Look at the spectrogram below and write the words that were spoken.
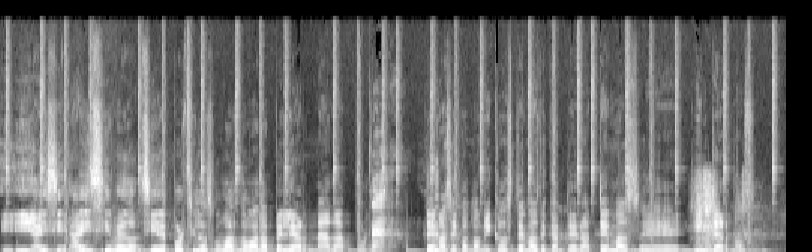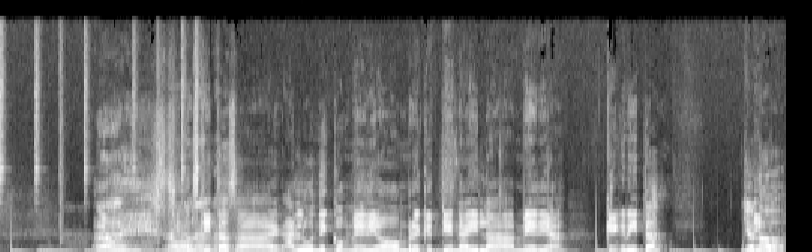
y, y ahí sí, ahí sí me do- Si de por sí los Pumas no van a pelear nada por Nah. temas económicos, temas de cantera, temas eh, internos. Ay, si No, nos no, quitas no. a- al único medio hombre que tiene ahí la media que grita. Yo y, lo.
